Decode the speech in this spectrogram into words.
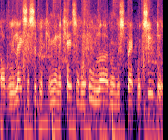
of relationship and communication with who love and respect what you do.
